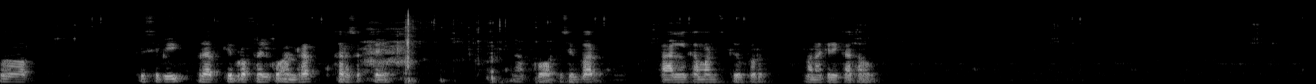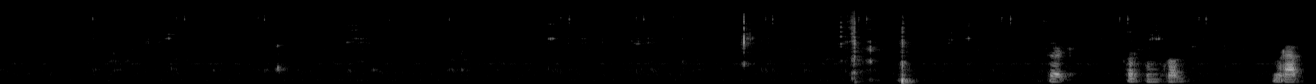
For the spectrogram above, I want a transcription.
तो किसी भी रैप के प्रोफ़ाइल को अनरैप कर सकते हैं। आपको वापस एक बार पैरल कमांड्स के ऊपर बना के दिखाता हूँ। कर रैप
